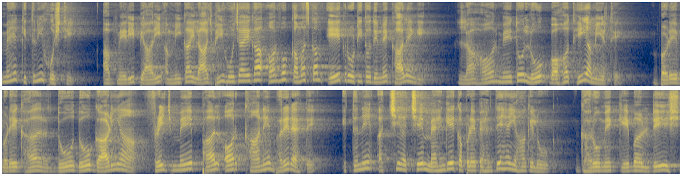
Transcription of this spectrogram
میں کتنی خوش تھی۔ اب میری پیاری امی کا علاج بھی ہو جائے گا اور وہ کم از کم ایک روٹی تو دن میں کھا لیں گی۔ لاہور میں تو لوگ بہت ہی امیر تھے۔ بڑے بڑے گھر، دو دو گاڑیاں۔ فریج میں پھل اور کھانے بھرے رہتے۔ اتنے اچھے اچھے مہنگے کپڑے پہنتے ہیں یہاں کے لوگ۔ گھروں میں کیبل، ڈش،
